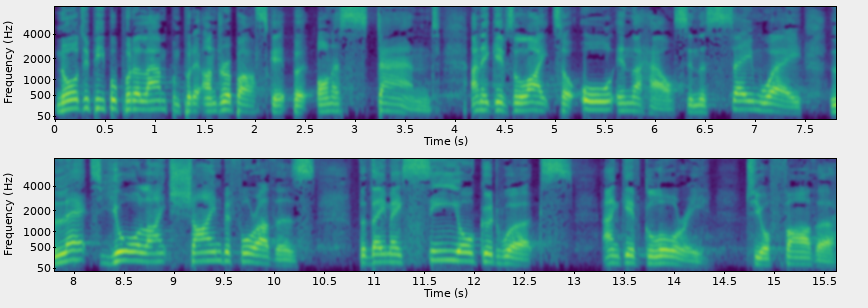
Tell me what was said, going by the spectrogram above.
Nor do people put a lamp and put it under a basket, but on a stand. And it gives light to all in the house. In the same way, let your light shine before others, that they may see your good works and give glory to your Father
